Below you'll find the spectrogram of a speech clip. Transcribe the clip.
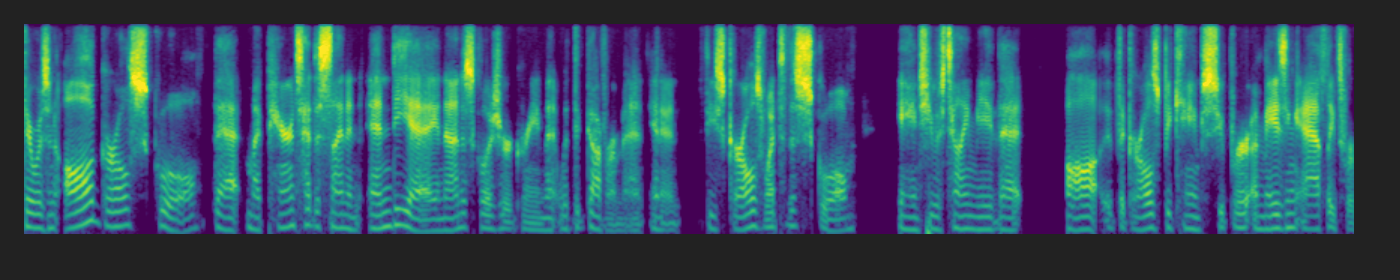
there was an all girls school that my parents had to sign an NDA, a non disclosure agreement with the government. And it, these girls went to the school. And she was telling me that all the girls became super amazing athletes, were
